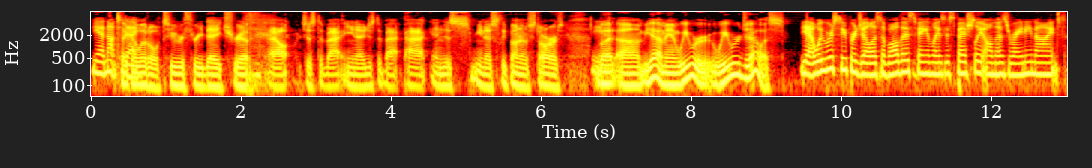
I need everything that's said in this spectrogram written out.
Yeah, not take today. a little two or three day trip out just to back you know just a backpack and just you know sleep under the stars Yeah. but um yeah man we were we were jealous Yeah, we were super jealous of all those families, especially on those rainy nights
